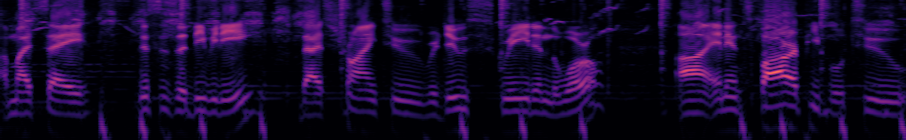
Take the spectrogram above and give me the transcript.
I might say, this is a DVD that's trying to reduce greed in the world uh, and inspire people to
